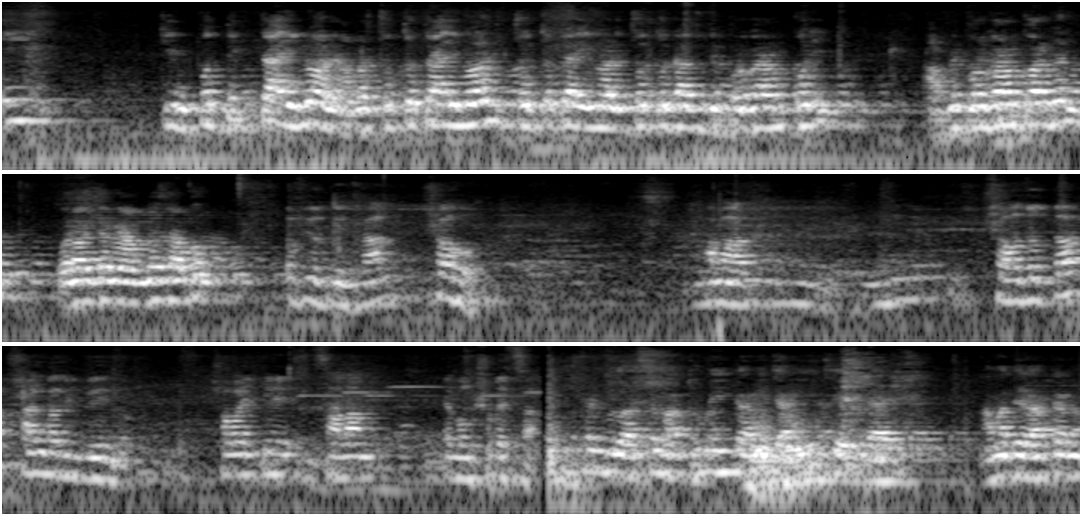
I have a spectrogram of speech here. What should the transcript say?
এই কি প্রত্যেকটা ইউনিয়নে, আমরা চোদ্দটা ইউনিয়ন, চোদ্দটা ইউনিয়নে, চোদ্দটা যদি প্রোগ্রাম করি, আপনি প্রোগ্রাম করবেন করার জন্য আমরা যাব। সহ আমার সহযোদ্ধা সাংবাদিক বৃন্দ সবাইকে সালাম এবং শুভেচ্ছা। অনুষ্ঠানগুলো আছে, মাধ্যমিক আমি জানি যে প্রায় আমাদের আটান্ন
